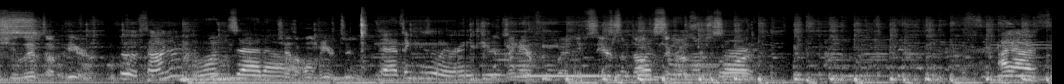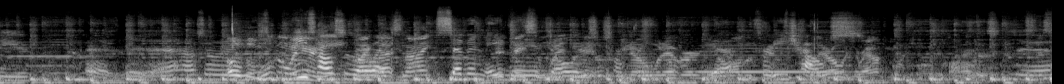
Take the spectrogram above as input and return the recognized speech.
She lives up here. Who, Sonia? the ones that, uh. She has a home here too. yeah, I think these are the Rangers. She's been here for, everything. you see her sometimes in the grocery store. I gotta see you. Oh, but these, we'll go in these there and eat houses like are like last night. seven, eight million dollars or something. You know, whatever. you Yeah, know, all for things. each They're house. always around here. One of these, yeah,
